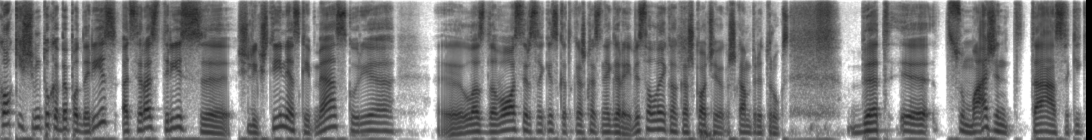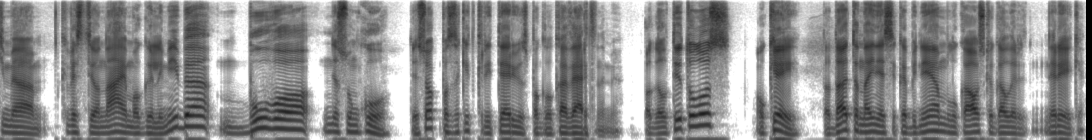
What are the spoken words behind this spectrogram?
kokį šimtuką be padarys, atsiras trys e, šlikštynės kaip mes, kurie e, lasdavos ir sakys, kad kažkas negerai. Visą laiką kažko čia kažkam pritruks. Bet e, sumažinti tą, sakykime, kvestionavimo galimybę buvo nesunku. Tiesiog pasakyti kriterijus, pagal ką vertinami. Pagal titulus, ok, tada tenai nesikabinėjom, Lukauskio gal ir nereikia.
